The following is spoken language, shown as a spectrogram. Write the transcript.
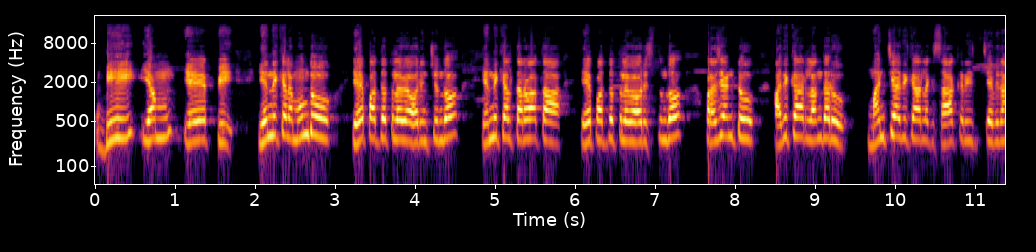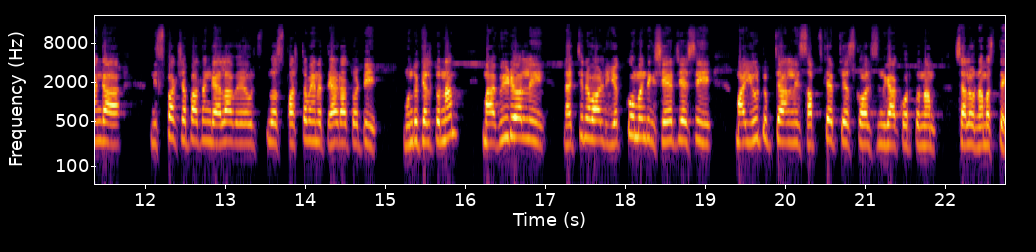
బిఎంఏపి ఎన్నికల ముందు ఏ పద్ధతిలో వ్యవహరించిందో ఎన్నికల తర్వాత ఏ పద్ధతిలో వ్యవహరిస్తుందో ప్రజెంట్ అధికారులందరూ మంచి అధికారులకు సహకరించే విధంగా నిష్పక్షపాతంగా ఎలా వ్యవహరిస్తుందో స్పష్టమైన తేడాతోటి ముందుకెళ్తున్నాం. మా వీడియోల్ని నచ్చిన వాళ్ళు ఎక్కువ మందికి షేర్ చేసి మా యూట్యూబ్ ఛానల్ని సబ్స్క్రైబ్ చేసుకోవాల్సిందిగా కోరుతున్నాం. సెలవు. నమస్తే.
